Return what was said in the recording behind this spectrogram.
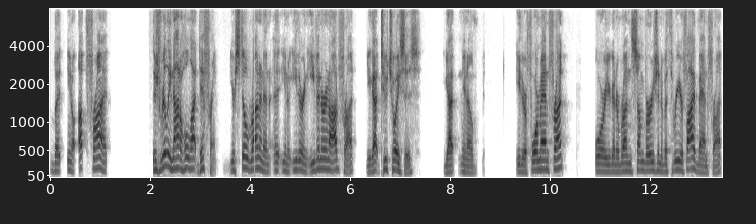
But, you know, up front, there's really not a whole lot different. You're still running an, uh, you know, either an even or an odd front. You got two choices. You got, you know, either a four man front or you're going to run some version of a three or five man front.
